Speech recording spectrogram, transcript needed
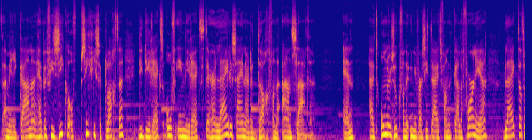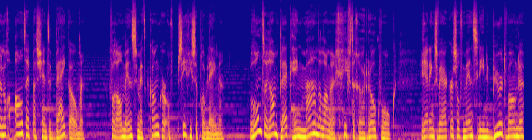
50.000 Amerikanen hebben fysieke of psychische klachten die direct of indirect te herleiden zijn naar de dag van de aanslagen. En uit onderzoek van de Universiteit van Californië blijkt dat er nog altijd patiënten bijkomen. Vooral mensen met kanker of psychische problemen. Rond de rampplek hing maandenlang een giftige rookwolk. Reddingswerkers of mensen die in de buurt woonden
